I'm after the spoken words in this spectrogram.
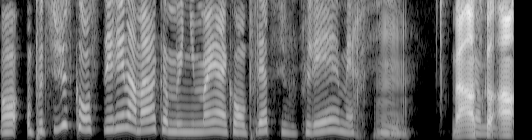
On, on peut-tu juste considérer la mère comme une humain incomplète, s'il vous plaît? Merci. Hmm. Ben, en tout cas,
